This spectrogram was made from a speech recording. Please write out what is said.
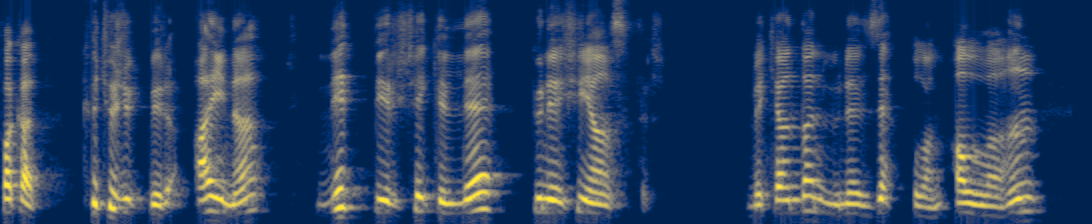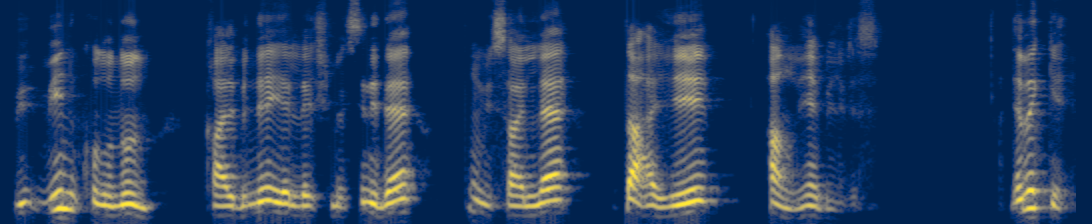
Fakat küçücük bir ayna net bir şekilde güneşi yansıtır. Mekandan münezzeh olan Allah'ın mümin kulunun kalbine yerleşmesini de bu misalle daha iyi anlayabiliriz. Demek ki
